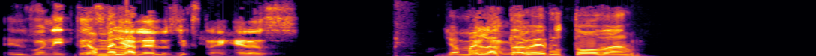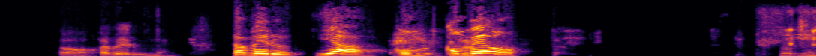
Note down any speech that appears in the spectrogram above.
es bonito Yo me la- a los extranjeros. Yo me la taberu toda. No, a ver, uno. Taberu, ya, com comeo. Mm.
